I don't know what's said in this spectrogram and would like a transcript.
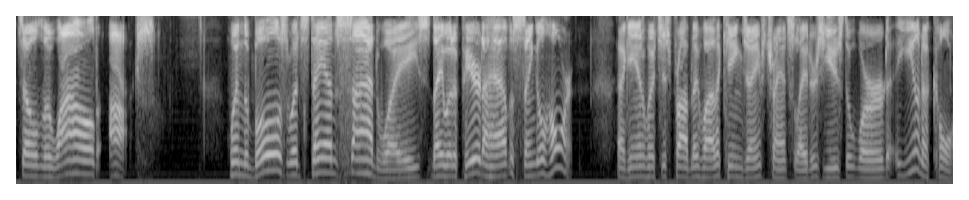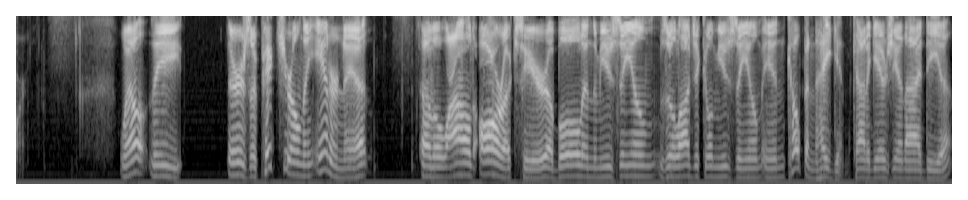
So the wild ox, when the bulls would stand sideways, they would appear to have a single horn. Again, which is probably why the King James translators use the word unicorn. Well, the there's a picture on the internet of a wild aurochs here, a bull in the museum, zoological museum in Copenhagen. Kind of gives you an idea.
